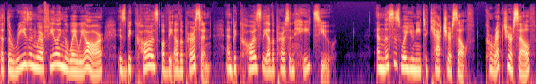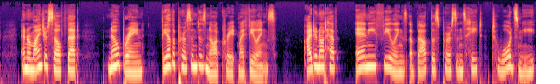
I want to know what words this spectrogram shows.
that the reason we're feeling the way we are is because of the other person and because the other person hates you. And this is where you need to catch yourself, correct yourself, and remind yourself that no, brain, the other person does not create my feelings. I do not have any feelings about this person's hate towards me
